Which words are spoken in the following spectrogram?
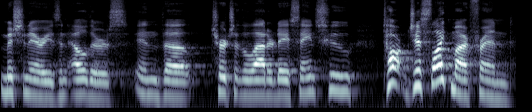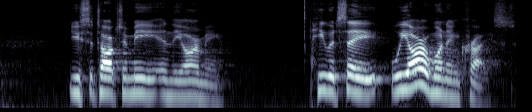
missionaries and elders in the Church of the Latter day Saints who talk just like my friend used to talk to me in the army. He would say, We are one in Christ.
